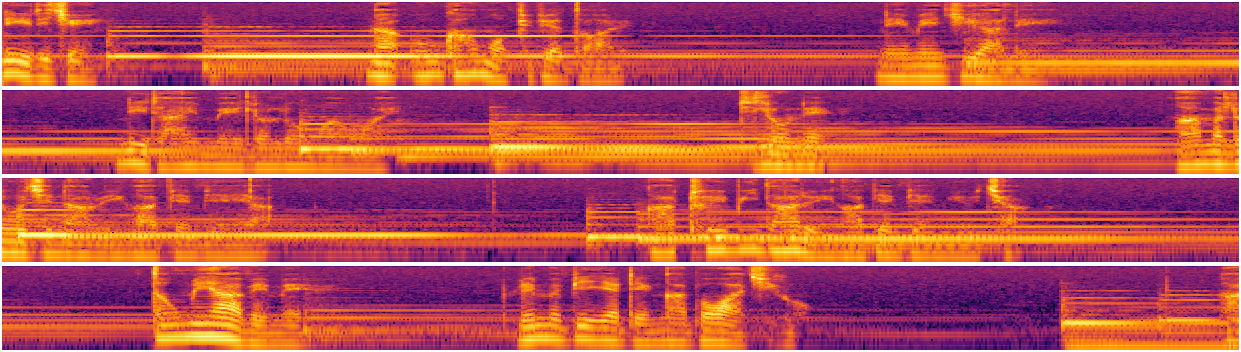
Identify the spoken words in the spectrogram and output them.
နေ့ဒီချိန်ငါအုံကောင်းပေါ်ဖြစ်ဖြစ်သွားတယ်နေမ င်းကြီးကလေနေ့တိုင်းမဲလုံးလုံးဝိုင်းဝိုင်းဒီလိုနဲ့ငါမလို့ချင်တာတွေငါပြန်ပြန်ရငါထွေးပြီးသားတွေငါပြန်ပြန်မြူချတုံးမရပေမဲ့လွင့်မပြည့်ရတဲ့ငါဘဝကြီးကိုငါ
